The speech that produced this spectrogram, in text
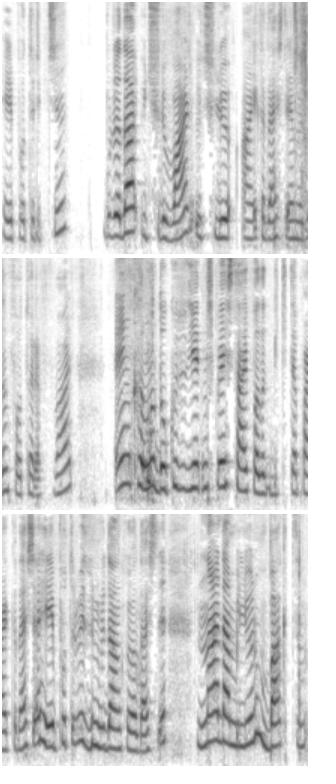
Harry Potter için. Burada da üçlü var. Üçlü arkadaşlarımızın fotoğrafı var. En kalını 975 sayfalık bir kitap arkadaşlar. Harry Potter ve Zümrüden Yoldaşlığı. Nereden biliyorum? Baktım.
